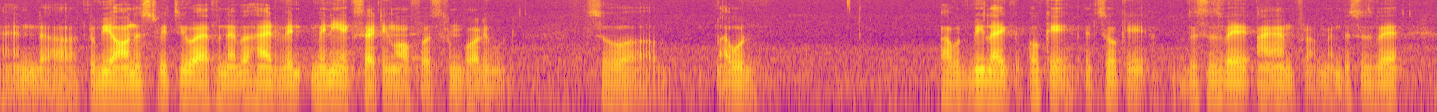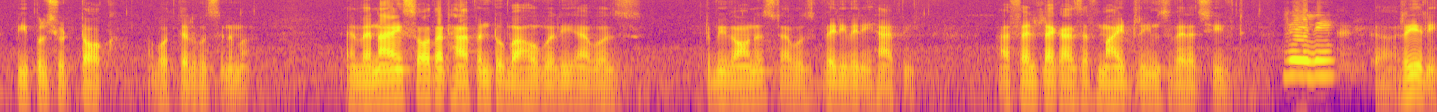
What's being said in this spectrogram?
And uh, to be honest with you, I've never had many exciting offers from Bollywood. So uh, I would I would be like, okay, it's okay. This is where I am from, and this is where people should talk about Telugu cinema. And when I saw that happen to Bahubali, I was, to be honest, I was very, very happy. I felt like as if my dreams were achieved. Really? Uh, really,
